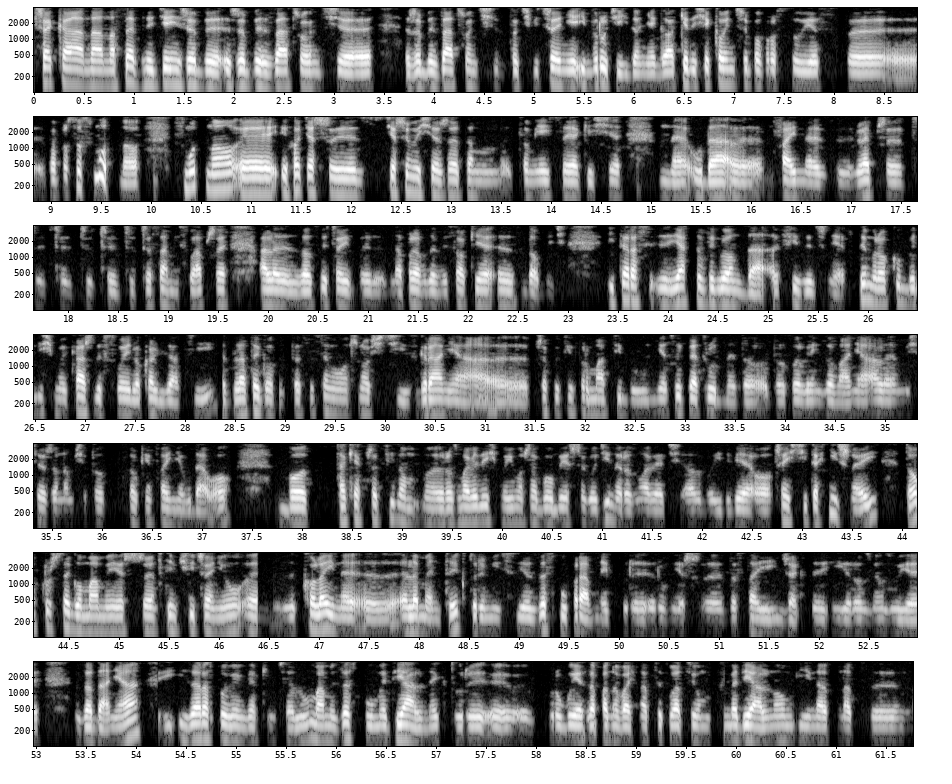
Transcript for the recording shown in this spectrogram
czeka na następny dzień, żeby, żeby zacząć, e, żeby zacząć to ćwiczenie i wrócić do niego, a kiedy się kończy, po prostu jest e, po prostu smutno. Smutno, chociaż cieszymy się, że tam to miejsce jakieś się e, uda e, fajne, lepsze, czy, czy, czy, czy, czy czasami słabsze, ale zazwyczaj e, naprawdę wysokie zdobyć. I teraz jak to wygląda fizycznie? W tym roku byliśmy każdy w swojej lokalizacji, dlatego te systemy łączności, zgrania, przepływ informacji był niezwykle trudny do, do zorganizowania, ale myślę, że nam się to całkiem fajnie udało, bo tak jak przed chwilą e, rozmawialiśmy i można byłoby jeszcze godzinę rozmawiać albo i dwie o części technicznej, to oprócz tego mamy jeszcze w tym ćwiczeniu e, kolejne e, elementy, którymi jest zespół prawny, który również dostaje injekty i rozwiązuje zadania. I zaraz powiem w jakim celu. Mamy zespół medialny, który próbuje zapanować nad sytuacją medialną i nad, nad,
